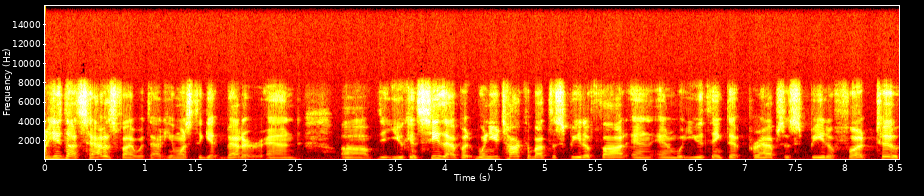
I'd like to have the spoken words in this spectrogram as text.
but he's not satisfied with that. He wants to get better, and uh, you can see that. But when you talk about the speed of thought and and what you think that perhaps is speed of foot too,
